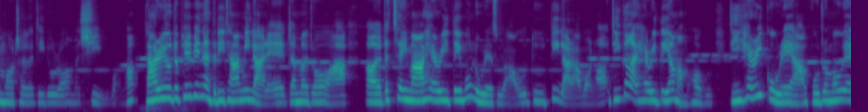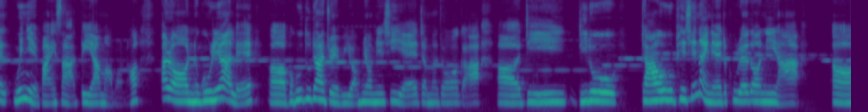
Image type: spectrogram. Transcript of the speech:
immortality တို့တော့မရှိဘူးပေါ့เนาะဒါတွေကိုတဖြည်းဖြည်းနဲ့သတိထားမိလာတဲ့ Dumbledore ကအာတစ်ချိန်မှာ Harry သေဖို့လိုတယ်ဆိုတာကိုသူသိလာတာပေါ့နော်အဓိက Harry သေရမှာမဟုတ်ဘူးဒီ Harry ကိုရဲက Voldemort ရဲ့ဝိညာဉ်ပိုင်းစသေရမှာပေါ့နော်အဲ့တော့ငကိုရဲကလည်း အာဘ ഹു တုဒကြွယ်ပြီးတော့မျောမြင်ရှိရဲ့ Dumbledore ကအာဒီဒီလိုဒါကိုဖြည့်ရှင်းနိုင်တဲ့တခုတည်းသောနည်းကအာ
